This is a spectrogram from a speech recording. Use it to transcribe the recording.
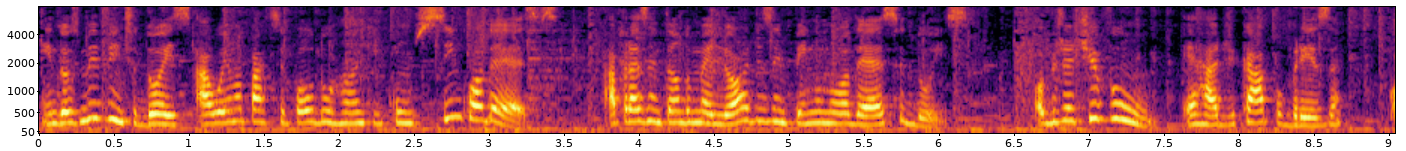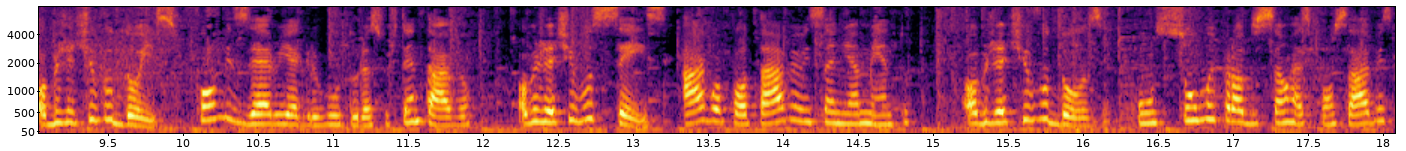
Em 2022, a UEMA participou do ranking com 5 ODS, apresentando melhor desempenho no ODS 2. Objetivo 1: erradicar a pobreza. Objetivo 2: fome zero e agricultura sustentável. Objetivo 6: água potável e saneamento. Objetivo 12: consumo e produção responsáveis.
